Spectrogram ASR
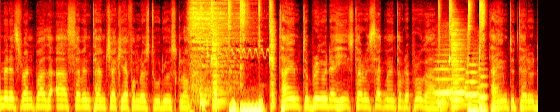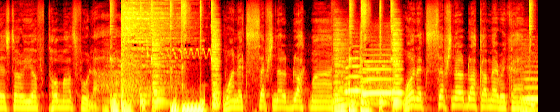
minutes run past the hour, seven time check here from the studios clock. Time to bring you the history segment of the program. Time to tell you the story of Thomas Fuller. One exceptional black man, one exceptional black American,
